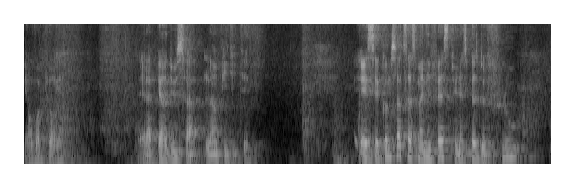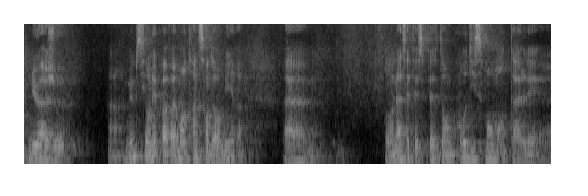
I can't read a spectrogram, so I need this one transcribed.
et on voit plus rien. Elle a perdu sa limpidité. Et c'est comme ça que ça se manifeste, une espèce de flou nuageux. Hein. Même si on n'est pas vraiment en train de s'endormir, euh, on a cette espèce d'engourdissement mental et euh,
